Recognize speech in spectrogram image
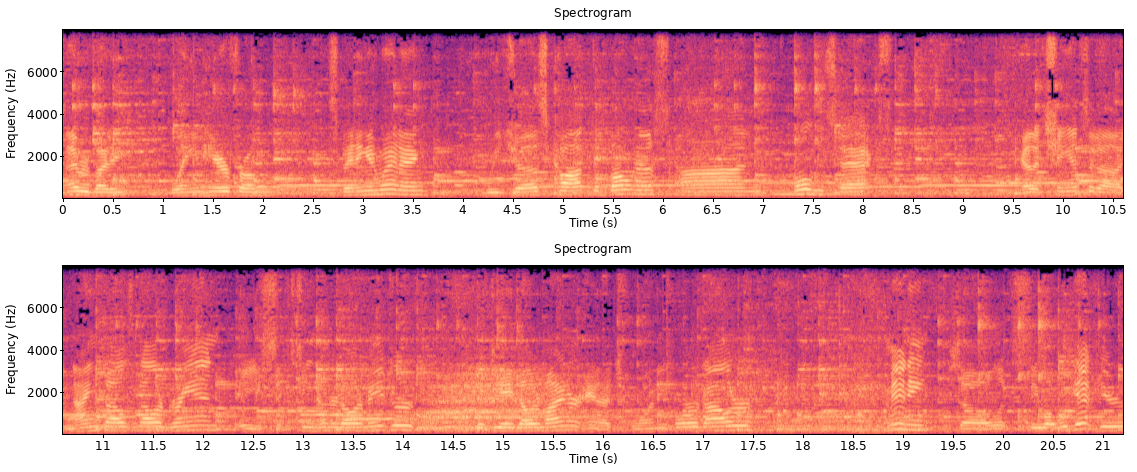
Hi everybody, Blain here from Spinning and Winning. We just caught the bonus on Golden Stacks. Got a chance at a $9,000 grand, a $1,600 major, $58 minor, and a $24 mini. So let's see what we get here.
